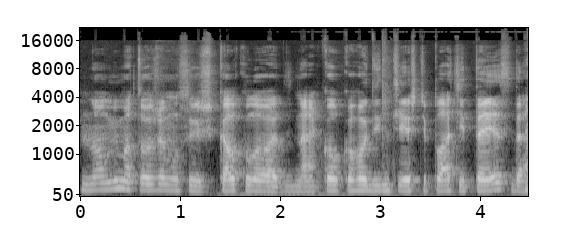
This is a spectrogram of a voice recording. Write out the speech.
No mimo toho, že musíš kalkulovať na koľko hodín ti ešte platí test a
